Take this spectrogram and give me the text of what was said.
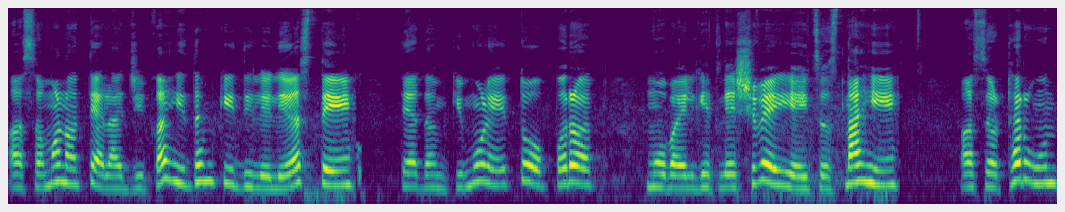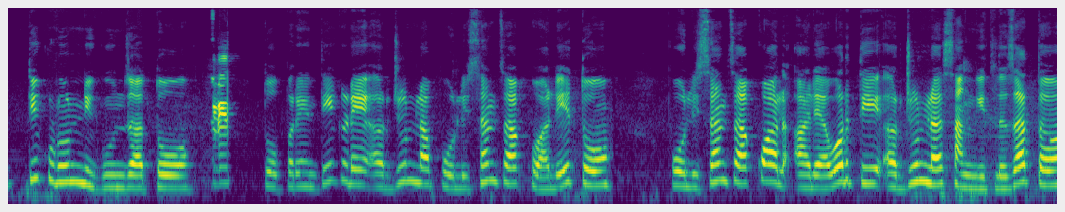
असं म्हणत त्याला जी काही धमकी दिलेली असते त्या धमकीमुळे तो परत मोबाईल घेतल्याशिवाय यायचंच नाही. असं ठरवून तिकडून निघून जातो. तोपर्यंत इकडे अर्जुनला पोलिसांचा कॉल येतो. पोलिसांचा कॉल आल्यावरती अर्जुनला सांगितलं जातं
